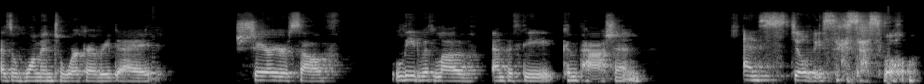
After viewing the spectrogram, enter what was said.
as a woman to work every day. Share yourself lead with love, empathy, compassion, and still be successful.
